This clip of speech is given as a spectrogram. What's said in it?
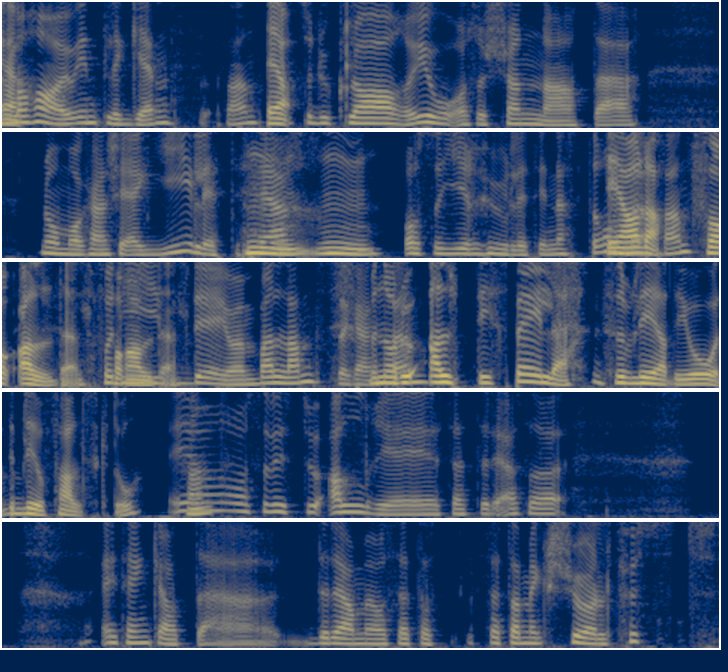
Ja. Har jo intelligens, sant? Så du klarer jo å skjønne at eh, nå må kanskje jeg gi litt her, Mm, mm. og så gir hun litt i neste runde. Ja da, sant? for all del. For all Fordi del. det er jo en balansegang. Men når du alltid speiler, så blir det jo Det blir jo falskt òg. Ja, og så hvis du aldri setter det Altså Jeg tenker at eh, det der med å sette, sette meg sjøl først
